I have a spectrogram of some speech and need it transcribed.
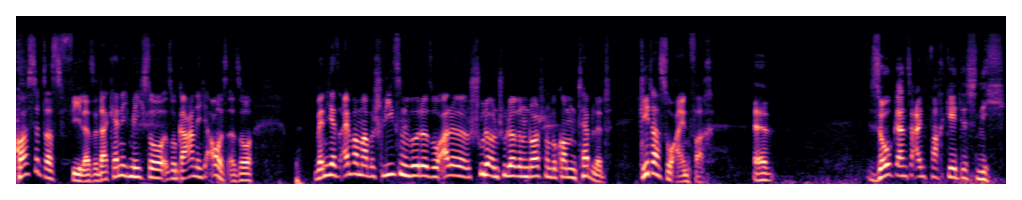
kostet das viel? Also da kenne ich mich so, so gar nicht aus. Also wenn ich jetzt einfach mal beschließen würde, so alle Schüler und Schülerinnen in Deutschland bekommen ein Tablet, geht das so einfach? So ganz einfach geht es nicht.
